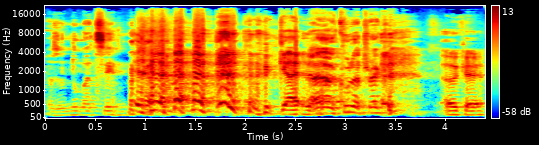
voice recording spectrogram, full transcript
also Nummer 10. Geil. ja, cooler Track. Okay.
